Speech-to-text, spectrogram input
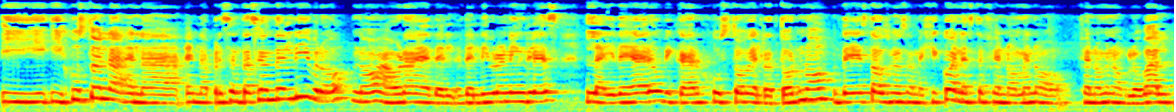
Y, justo en la, en, la, en la presentación del libro, ¿no? Ahora eh, del, libro en inglés, la idea era ubicar justo el retorno de Estados Unidos a México en este fenómeno, fenómeno global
